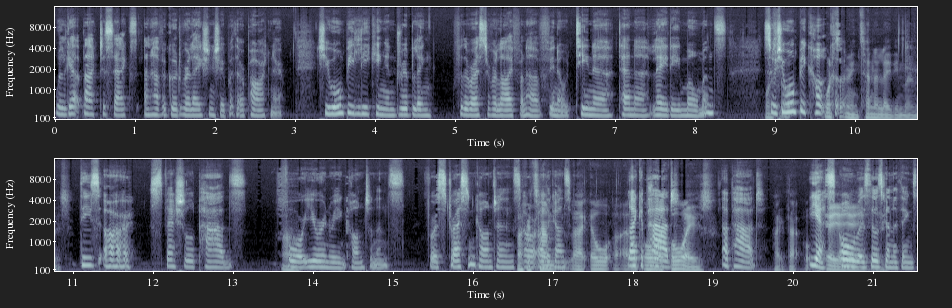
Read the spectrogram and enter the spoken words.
will get back to sex and have a good relationship with her partner. She won't be leaking and dribbling for the rest of her life and have, you know, Tina, TENA lady moments. so she that- won't be co- What does that mean? Tenor lady moments. these are special pads oh. for urinary incontinence, for stress incontinence. Like or tam- other kinds. like, al- uh, Like a pad. Always a pad. like that. Yes, Yeah, yeah, always yeah, those kind of things.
